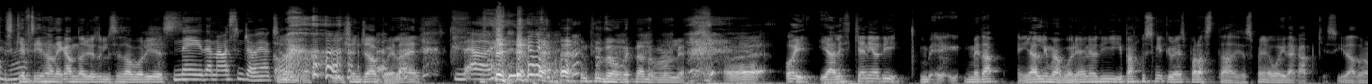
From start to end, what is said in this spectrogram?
ναι. σκέφτηκες αν έκανα και όλες τις απορίες. Ναι, ήταν να είμαστε τζαμί ακόμα. Είχε και από, έλα, έλα. Ναι. Τούτο μου ήταν το πρόβλημα. Ε, Όχι, η αλήθεια είναι ότι ε, μετά, η άλλη μου απορία είναι ότι υπάρχουν συγκεκριμένες παραστάσεις. Ας πούμε, εγώ είδα κάποιες. Είδα τον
